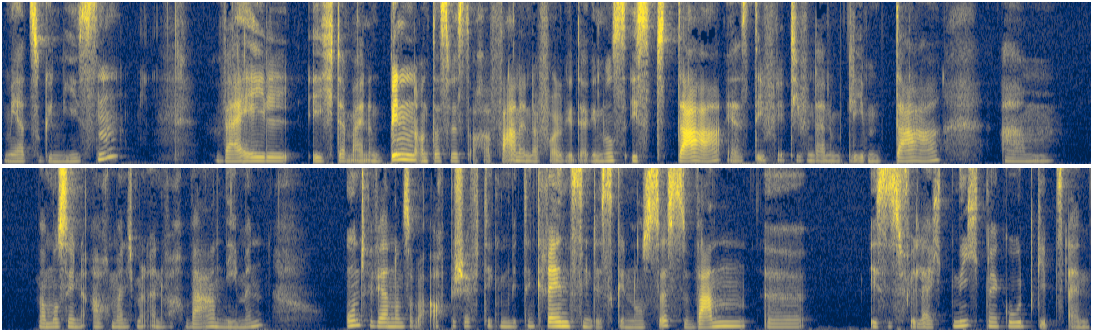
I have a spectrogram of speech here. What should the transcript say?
mehr zu genießen, weil ich der Meinung bin, und das wirst du auch erfahren in der Folge, der Genuss ist da. Er ist definitiv in deinem Leben da. Ähm, man muss ihn auch manchmal einfach wahrnehmen. Und wir werden uns aber auch beschäftigen mit den Grenzen des Genusses. Wann äh, ist es vielleicht nicht mehr gut? Gibt es ein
